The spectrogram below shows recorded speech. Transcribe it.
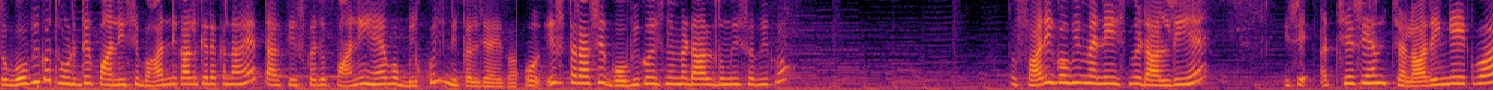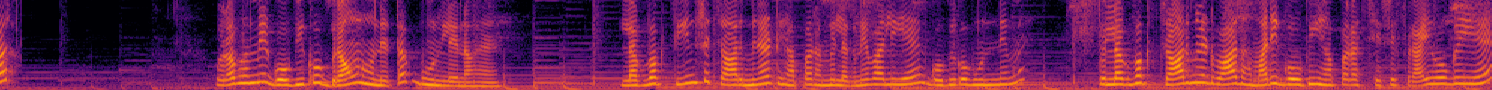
तो गोभी को थोड़ी देर पानी से बाहर निकाल के रखना है, ताकि इसका जो पानी है वो बिल्कुल निकल जाएगा। और इस तरह से गोभी को इसमें मैं डाल दूँगी सभी को। तो सारी गोभी मैंने इसमें डाल दी है। इसे अच्छे से हम चला देंगे एक बार। और अब हमें गोभी को ब्राउन होने तक भून लेना है। लगभग तीन से चार मिनट यहाँ पर हमें लगने वाली है गोभी को भूनने में। तो लगभग चार मिनट बाद हमारी गोभी यहाँ पर अच्छे से फ्राई हो गई है।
